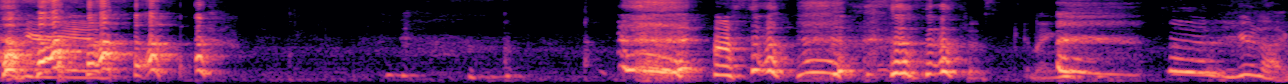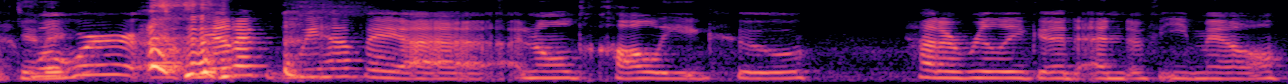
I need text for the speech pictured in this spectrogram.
Period. Just kidding. You're not kidding. Well, we're uh, we had a we have a uh, an old colleague who had a really good end of email.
